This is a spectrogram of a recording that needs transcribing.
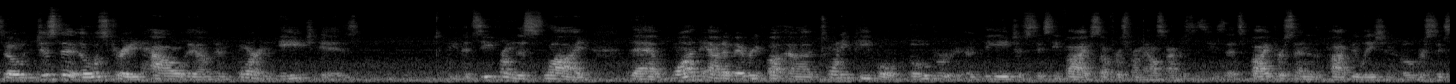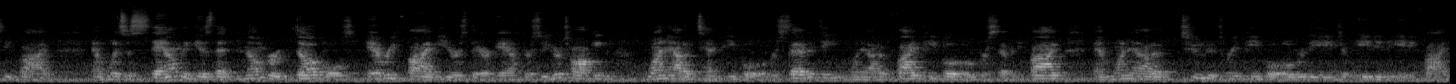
So just to illustrate how um, important age is, you can see from this slide that one out of every uh, 20 people over the age of 65 suffers from Alzheimer's disease. That's 5% of the population over 65. And what's astounding is that number doubles every five years thereafter. So you're talking one out of 10 people over 70, one out of five people over 75, and one out of two to three people over the age of 80 to 85.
